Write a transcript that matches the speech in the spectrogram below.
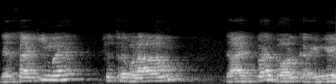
जैसा कि मैं चित्र बना रहा हूँ, जरा इस पर गौर करेंगे।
